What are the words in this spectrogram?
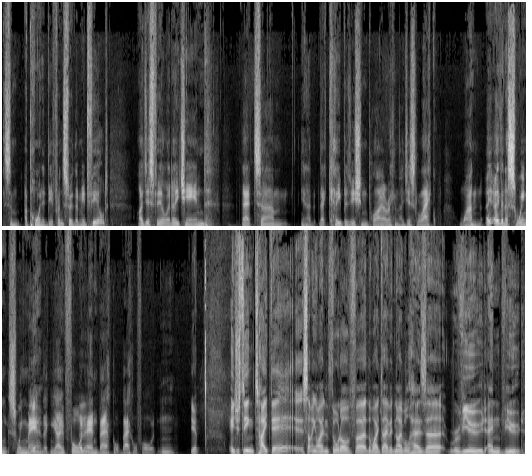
some a point of difference through the midfield. I just feel at each end that um, you know that key position player. I reckon they just lack one, e- even a swing swing man Yeah. that can go forward Mm. and back or back or forward. Mm. Yep. Interesting take there. Uh, Something I hadn't thought of. Uh, the way David Noble has uh, reviewed and viewed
